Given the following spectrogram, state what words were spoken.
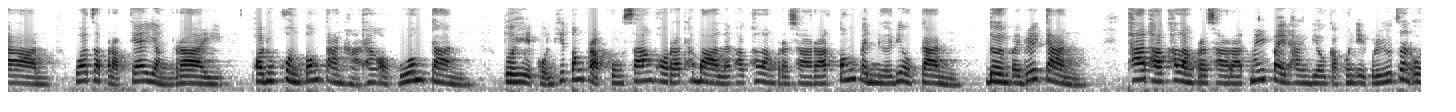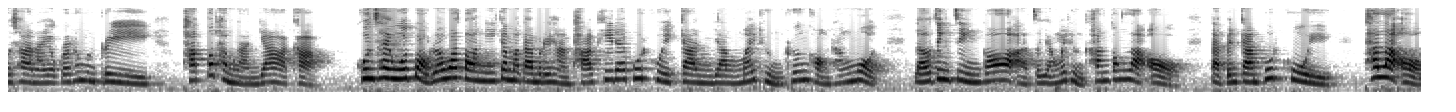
การ ว่าจะปรับแก้อย่างไร เพราะทุกคนต้องการหาทางออกร่วมกัน ตัวเหตุผลที่ต้องปรับโครงสร้างเพราะรัฐบาลและพรรคพลังประชารัฐต้องเป็นเนื้อเดียวกัน เดินไปด้วยกัน ถ้าพรรคพลังประชารัฐไม่ไปทางเดียวกับพลเอกประยุทธ์จันโอชานายกรัฐมนตรี พักก็ทำงานยากค่ะคุณชัยวุฒิบอกด้วยว่าตอนนี้กรรมการบริหารพักที่ได้พูดคุยกันยังไม่ถึงครึ่งของทั้งหมด แล้วจริงๆ ก็อาจจะยังไม่ถึงขั้นต้องลาออก แต่เป็นการพูดคุย ถ้าลาออก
